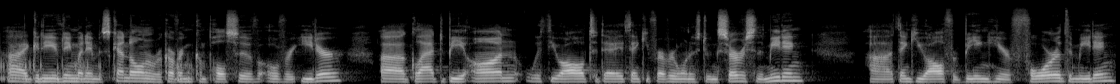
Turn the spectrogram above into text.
Hi, good evening. My name is Kendall. I'm a recovering compulsive overeater. Uh, glad to be on with you all today. Thank you for everyone who's doing service in the meeting. Uh, thank you all for being here for the meeting.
